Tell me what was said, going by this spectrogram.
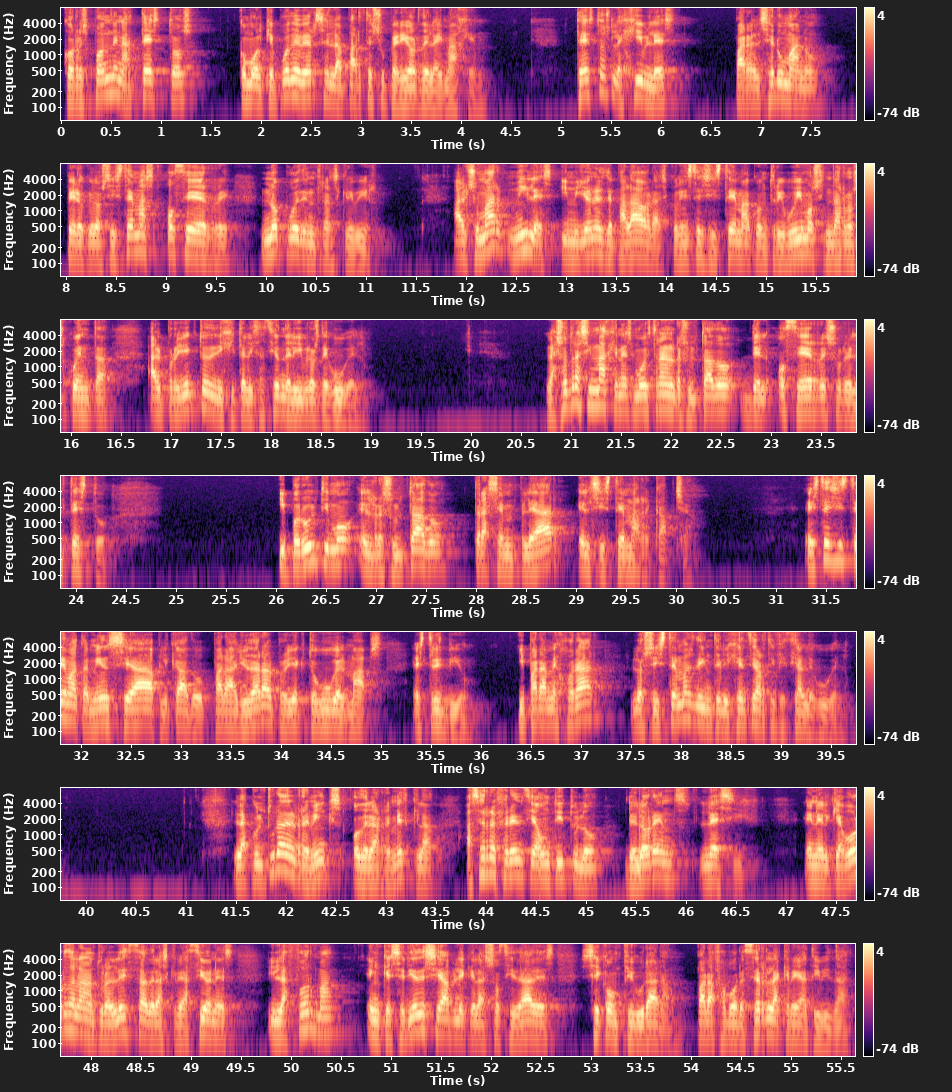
corresponden a textos como el que puede verse en la parte superior de la imagen. Textos legibles para el ser humano, pero que los sistemas OCR no pueden transcribir. Al sumar miles y millones de palabras con este sistema contribuimos sin darnos cuenta al proyecto de digitalización de libros de Google. Las otras imágenes muestran el resultado del OCR sobre el texto y por último el resultado tras emplear el sistema reCAPTCHA. Este sistema también se ha aplicado para ayudar al proyecto Google Maps Street View y para mejorar los sistemas de inteligencia artificial de Google. La cultura del remix o de la remezcla hace referencia a un título de Lawrence Lessig, en el que aborda la naturaleza de las creaciones y la forma en que sería deseable que las sociedades se configuraran para favorecer la creatividad.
